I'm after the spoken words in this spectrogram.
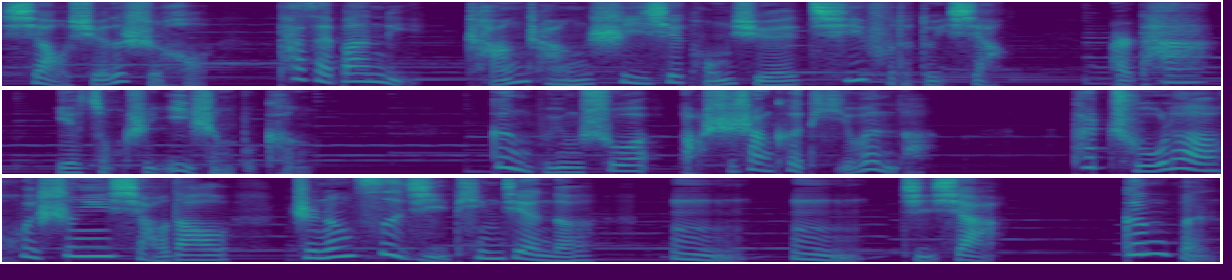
小学的时候，他在班里常常是一些同学欺负的对象，而他也总是一声不吭。更不用说老师上课提问了，他除了会声音小到只能自己听见的“嗯嗯”几下，根本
